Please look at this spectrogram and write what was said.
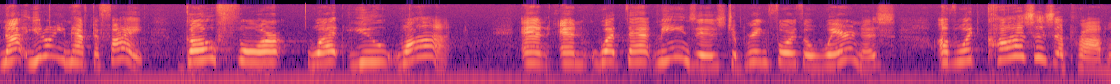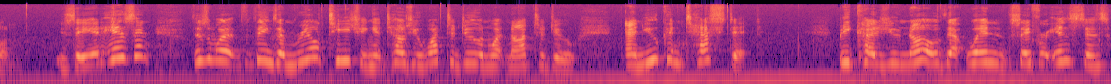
not you don't even have to fight. Go for what you want. And and what that means is to bring forth awareness of what causes a problem. You see, it isn't this is one of the things in real teaching, it tells you what to do and what not to do. And you can test it because you know that when, say for instance,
